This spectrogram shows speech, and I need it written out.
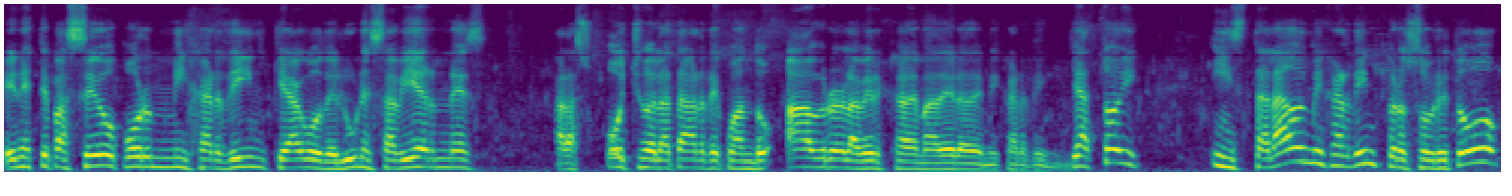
en este paseo por mi jardín que hago de lunes a viernes a las 8 de la tarde cuando abro la verja de madera de mi jardín. Ya estoy instalado en mi jardín, pero sobre todo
